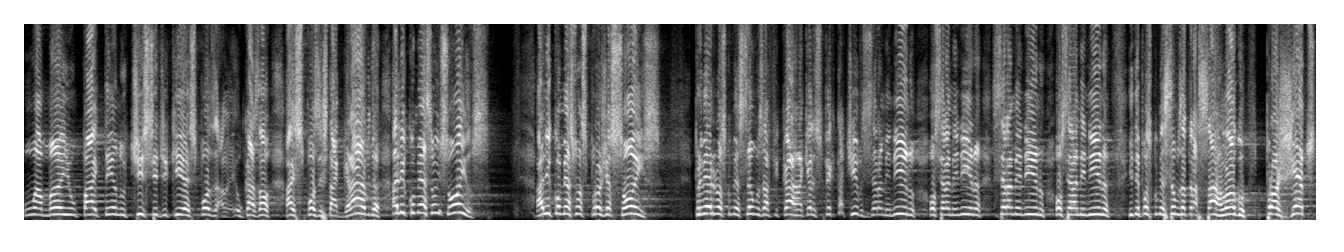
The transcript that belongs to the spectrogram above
uma mãe e um pai têm a notícia de que a esposa, o casal, a esposa está grávida, ali começam os sonhos. Ali começam as projeções. Primeiro nós começamos a ficar naquela expectativa se será menino ou será menina, se será menino ou será menina, e depois começamos a traçar logo projetos.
